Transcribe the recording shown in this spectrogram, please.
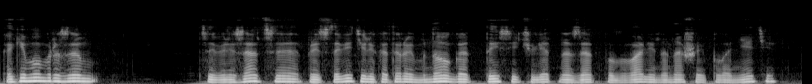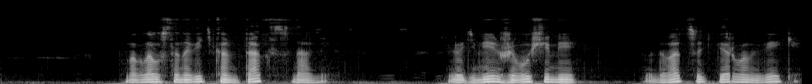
Каким образом цивилизация, представители которой много тысяч лет назад побывали на нашей планете, могла установить контакт с нами, людьми, живущими в 21 веке?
